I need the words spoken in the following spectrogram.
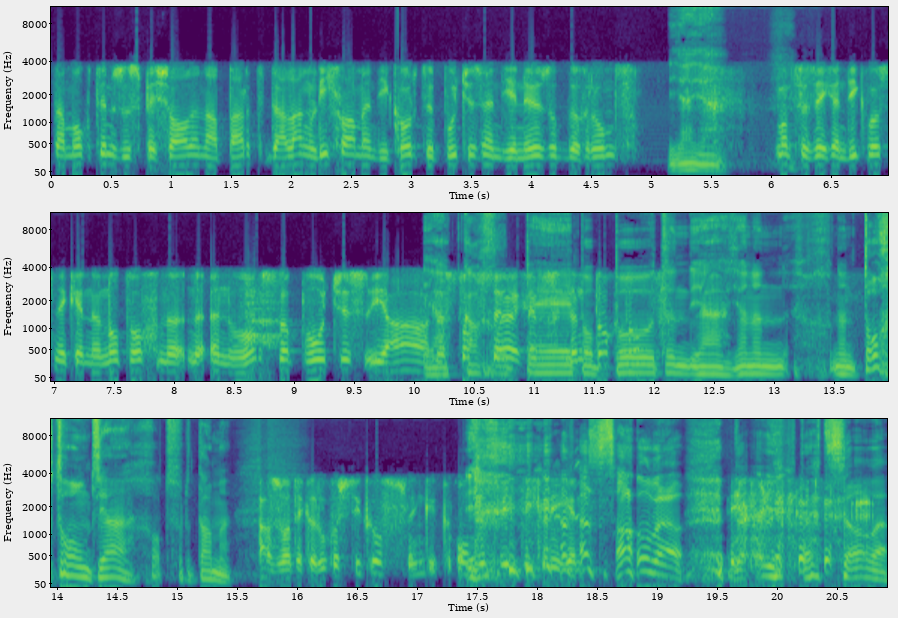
Dat maakt hem zo speciaal en apart. Dat lang lichaam en die korte poetjes en die neus op de grond. Ja, ja. Want ze zeggen dikwijls een keer een not of een, een, worst op pootjes. Ja, Ja, kachelpijp Een op poten. Ja, ja een, een tochthond, ja. Godverdamme. Als wat ik er ook een stuk of, denk ik, 120 liggen. Dat zal wel. Dat, dat zal wel.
